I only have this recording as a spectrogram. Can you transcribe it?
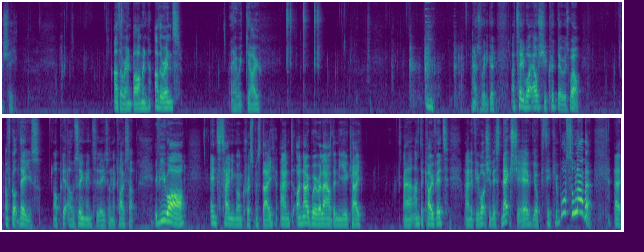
Actually, other end barman, other ends. There we go. That's really good. I'll tell you what else you could do as well. I've got these. I'll, put, I'll zoom into these on the close-up. If you are entertaining on Christmas Day, and I know we're allowed in the UK uh, under COVID, and if you're watching this next year, you're thinking, what's all about? Uh,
